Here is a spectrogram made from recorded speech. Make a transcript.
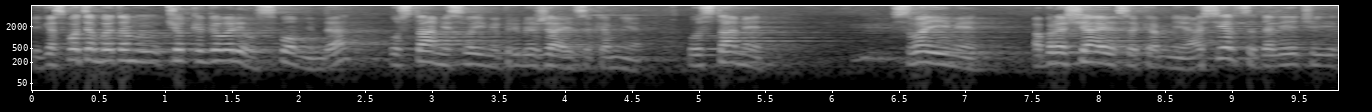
И Господь об этом четко говорил, вспомним, да? Устами своими приближается ко мне, устами своими обращаются ко мне, а сердце далече их,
